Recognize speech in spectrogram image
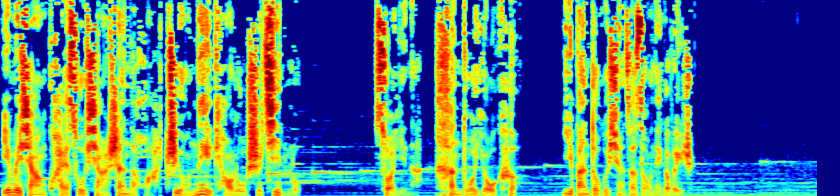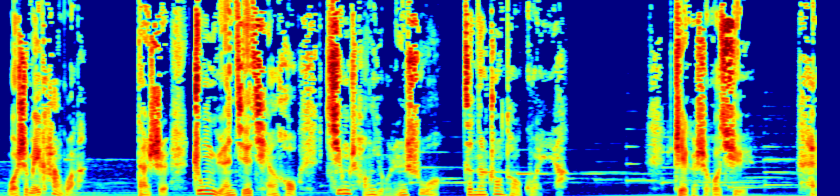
因为想快速下山的话，只有那条路是近路，所以呢，很多游客一般都会选择走那个位置。我是没看过呢，但是中元节前后经常有人说在那撞到鬼呀，这个时候去，嘿，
